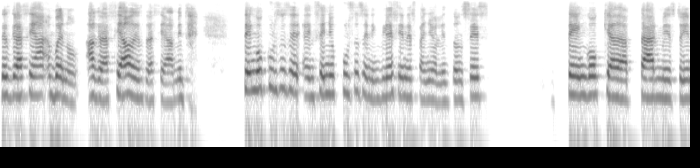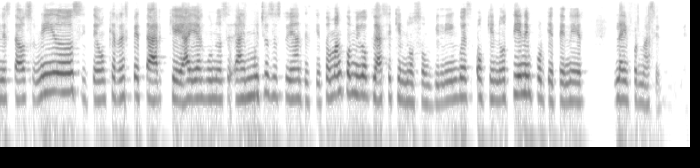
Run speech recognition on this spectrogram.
Desgraciadamente, bueno, agraciado desgraciadamente. Tengo cursos, enseño cursos en inglés y en español, entonces tengo que adaptarme, estoy en Estados Unidos y tengo que respetar que hay algunos, hay muchos estudiantes que toman conmigo clase que no son bilingües o que no tienen por qué tener la información en inglés.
